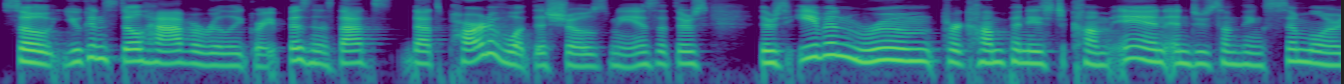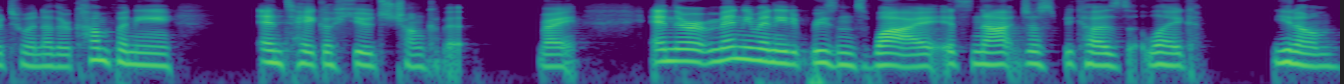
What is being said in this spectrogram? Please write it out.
So you can still have a really great business. That's that's part of what this shows me is that there's there's even room for companies to come in and do something similar to another company and take a huge chunk of it, right? And there are many many reasons why. It's not just because like, you know,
